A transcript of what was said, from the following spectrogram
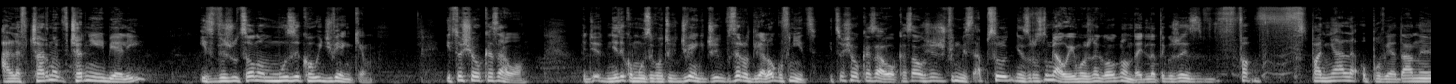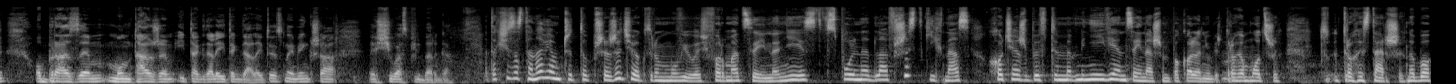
ale w, czarno, w czerni i bieli i z wyrzuconą muzyką i dźwiękiem. I co się okazało? Nie tylko muzyką, czy dźwięki, czy zero dialogów, nic. I co się okazało? Okazało się, że film jest absolutnie zrozumiały i można go oglądać, dlatego że jest wspaniale opowiadany obrazem, montażem i tak dalej, i tak dalej. To jest największa e, siła Spielberga. A tak się zastanawiam, czy to przeżycie, o którym mówiłeś, formacyjne, nie jest wspólne dla wszystkich nas, chociażby w tym mniej więcej naszym pokoleniu, wiesz, trochę młodszych, trochę starszych. No bo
